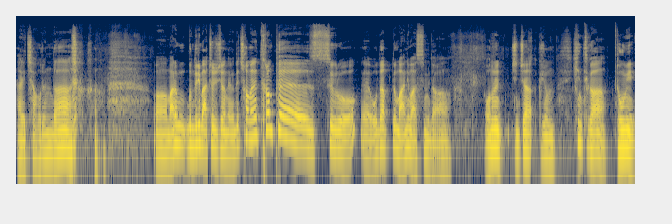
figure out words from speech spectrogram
다리차 호른다. 어, 많은 분들이 맞춰주셨네요. 근데 처음에는 트럼펫으로 예, 오답도 많이 왔습니다. 오늘은 진짜 그 좀 힌트가 도움이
